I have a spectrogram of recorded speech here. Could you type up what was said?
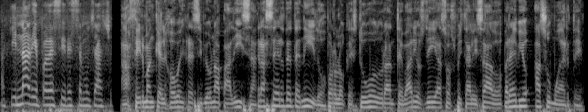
Aquí nadie puede decir ese muchacho. Afirman que el joven recibió una paliza tras ser detenido, por lo que estuvo durante varios días hospitalizado previo a su muerte.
